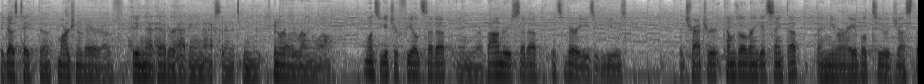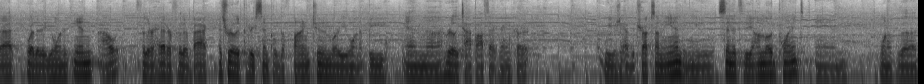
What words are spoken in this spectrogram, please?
it does take the margin of error of hitting that head or having an accident. It's been, it's been really running well. Once you get your field set up and your boundaries set up, it's very easy to use. The tractor comes over and gets synced up, then you are able to adjust that, whether you want it in, out, further ahead or further back. It's really pretty simple to fine tune where you want to be and uh, really top off that grain cart. We usually have the trucks on the end and you send it to the unload point and one of the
